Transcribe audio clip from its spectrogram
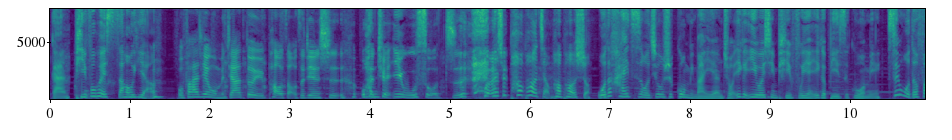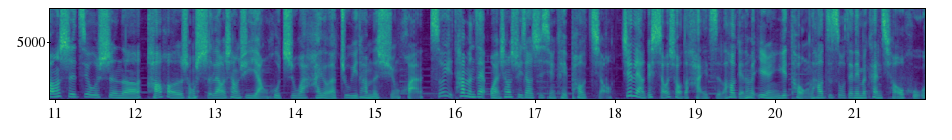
干，皮肤会瘙痒。我发现我们家对于泡澡这件事 完全一无所知，那就泡泡脚、泡泡手。我的孩子我就是过敏蛮严重，一个异位性皮肤炎，一个鼻子过敏，所以我的方式就是呢，好好的从食疗上去养护之外，还有要注意他们的循环。所以他们在晚上睡觉之前可以泡脚，就两个小小的孩子，然后给他们一人一桶，然后就坐在那边看巧虎。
